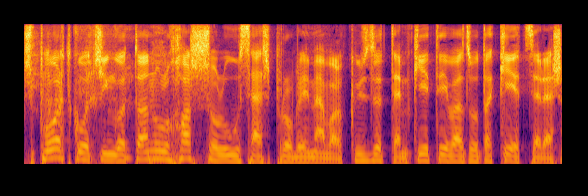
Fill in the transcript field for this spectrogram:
Sportcoachingot tanul, hasonló úszás problémával küzdöttem, két év azóta kétszeres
